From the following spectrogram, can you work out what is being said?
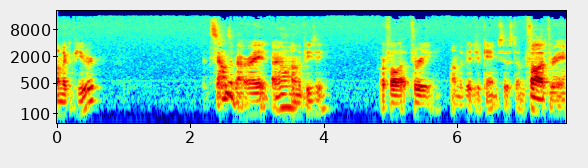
on the computer, It sounds about right. I don't on the PC, or Fallout Three on the video game system? Fallout three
